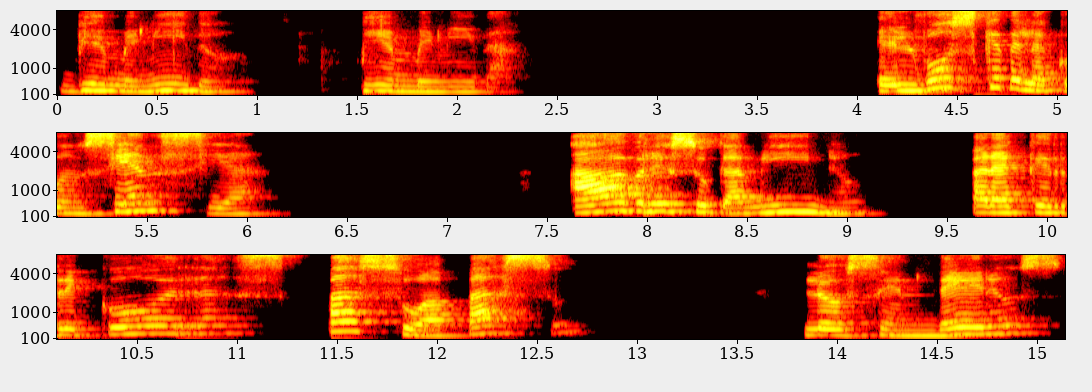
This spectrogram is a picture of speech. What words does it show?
bienvenido, bienvenida. El bosque de la conciencia abre su camino para que recorras paso a paso los senderos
